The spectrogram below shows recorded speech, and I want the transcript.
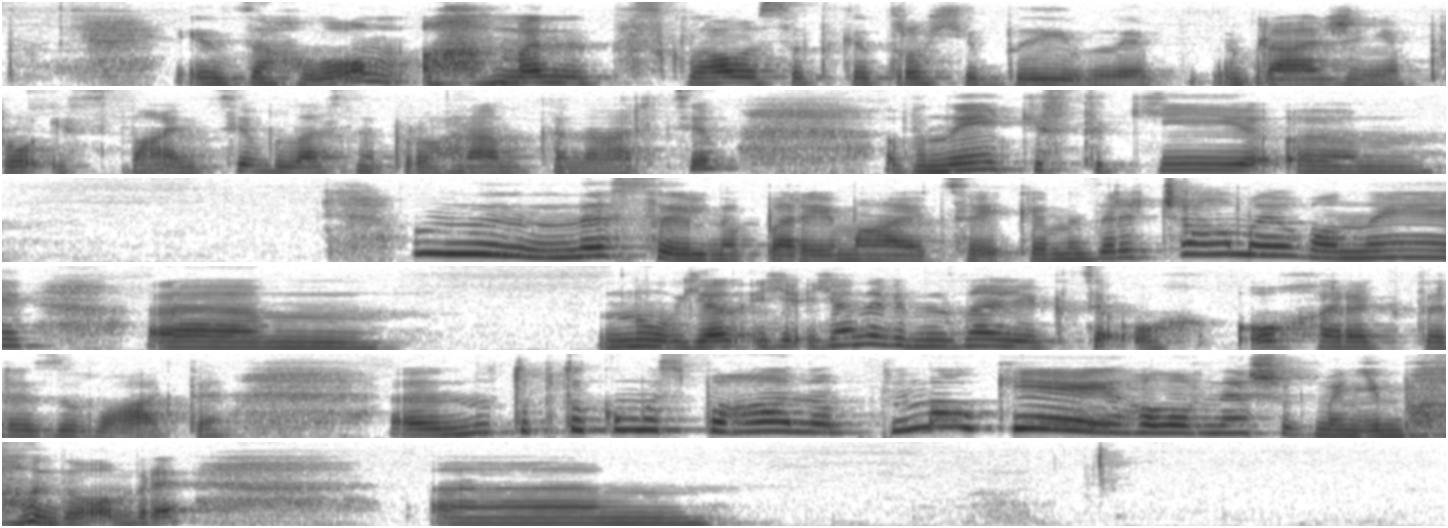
І загалом в мене склалося таке трохи дивне враження про іспанців, власне, про гран-канарців. Вони якісь такі. Ем, не сильно переймаються якимись речами, вони. Ем, ну, Я я навіть не знаю, як це охарактеризувати. Е, ну, Тобто комусь погано, ну окей, головне, щоб мені було добре. Ем,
